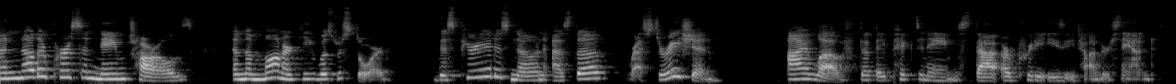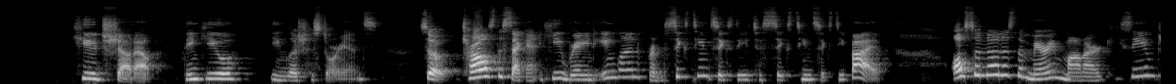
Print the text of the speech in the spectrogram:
another person named Charles, and the monarchy was restored. This period is known as the Restoration. I love that they picked names that are pretty easy to understand. Huge shout out. Thank you, English historians. So, Charles II, he reigned England from 1660 to 1665. Also known as the Merry Monarch, he seemed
